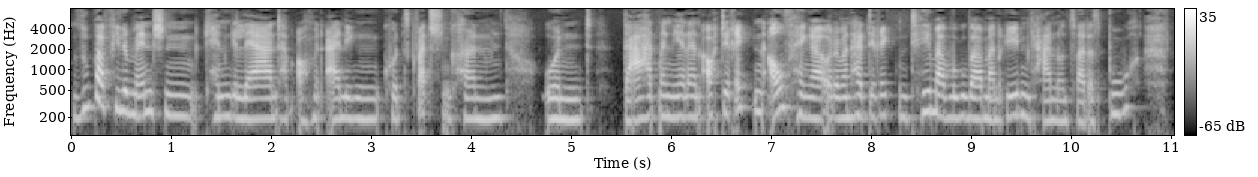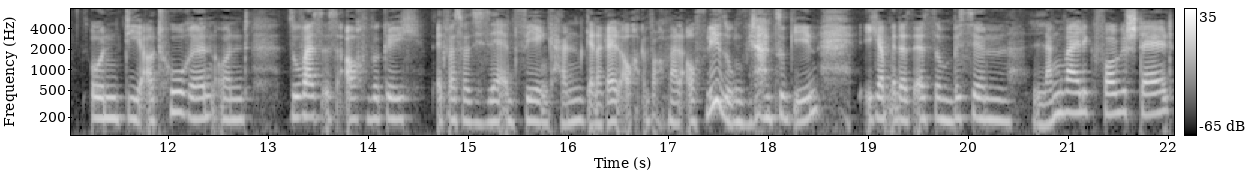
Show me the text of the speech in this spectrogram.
super viele Menschen kennengelernt, habe auch mit einigen kurz quatschen können und da hat man ja dann auch direkt einen Aufhänger oder man hat direkt ein Thema, worüber man reden kann, und zwar das Buch und die Autorin. Und sowas ist auch wirklich etwas, was ich sehr empfehlen kann, generell auch einfach mal auf Lesungen wieder zu gehen. Ich habe mir das erst so ein bisschen langweilig vorgestellt,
